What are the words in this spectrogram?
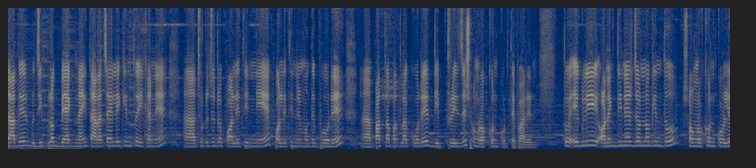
যাদের জিপলক ব্যাগ নাই, তারা চাইলে কিন্তু এখানে ছোট ছোট পলিথিন নিয়ে পলিথিনের মধ্যে ভরে পাতলা পাতলা করে ডিপ ফ্রিজে সংরক্ষণ করতে পারেন। তো এগুলি অনেক দিনের জন্য কিন্তু সংরক্ষণ করলে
